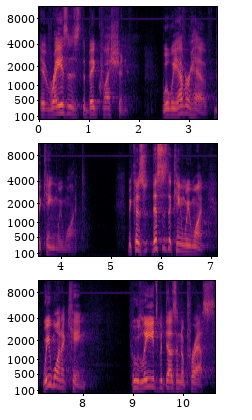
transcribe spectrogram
it raises the big question will we ever have the king we want? Because this is the king we want. We want a king who leads but doesn't oppress.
